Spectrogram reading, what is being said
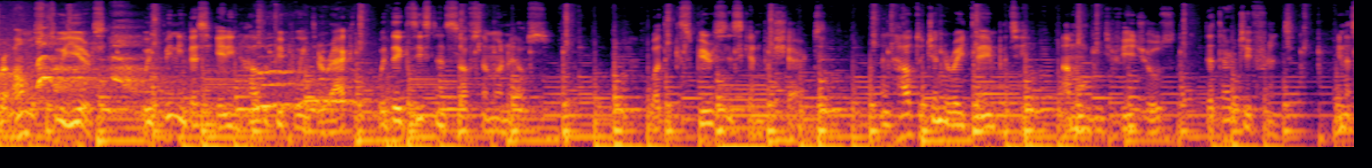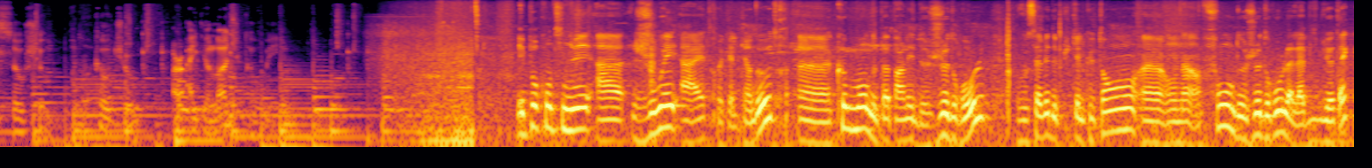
For almost two years, we've been investigating how do people interact with the existence of someone else, what experiences can be shared, how to generate empathy among individuals that are different in a social, cultural, or ideological way. Et pour continuer à jouer à être quelqu'un d'autre, euh, comment ne pas parler de jeux de rôle? Vous savez, depuis quelques temps, euh, on a un fonds de jeux de rôle à la bibliothèque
